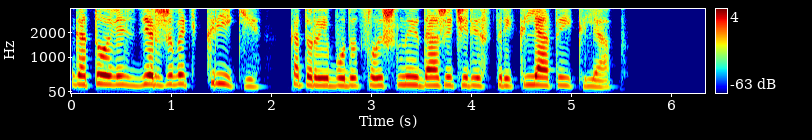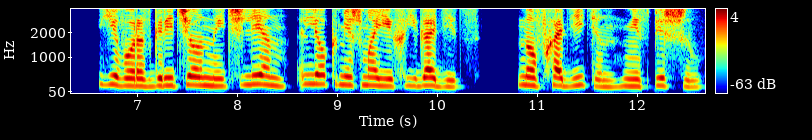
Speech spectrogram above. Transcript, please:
готовясь сдерживать крики, которые будут слышны даже через треклятый кляп. Его разгоряченный член лег меж моих ягодиц, но входить он не спешил,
